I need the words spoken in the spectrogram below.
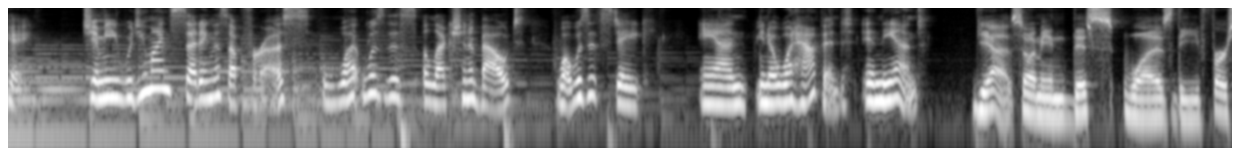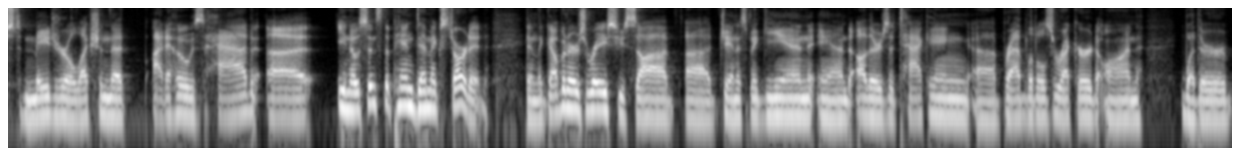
Okay, Jimmy, would you mind setting this up for us? What was this election about? What was at stake? And, you know, what happened in the end? Yeah, so I mean, this was the first major election that Idaho's had, uh, you know, since the pandemic started. In the governor's race, you saw uh, Janice McGeachin and others attacking uh, Brad Little's record on whether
